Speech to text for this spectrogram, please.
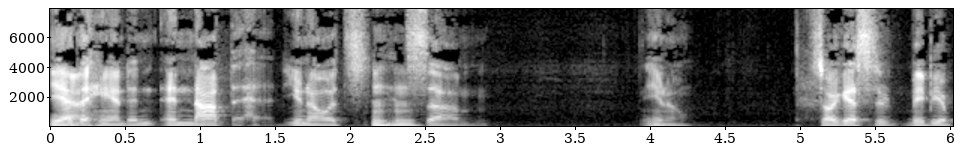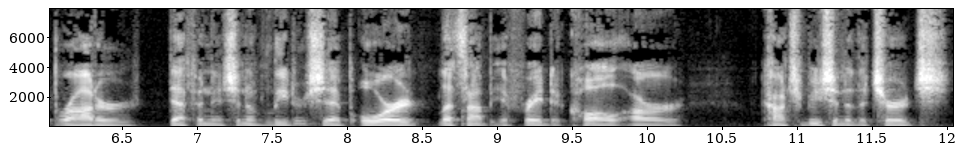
Yeah. or the hand, and, and not the head. You know, it's it's um, you know, so I guess there may be a broader definition of leadership, or let's not be afraid to call our contribution to the church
